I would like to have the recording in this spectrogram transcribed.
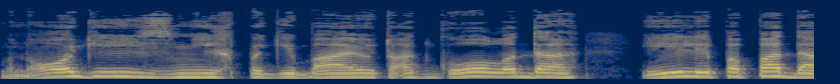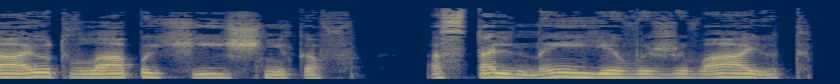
Многие из них погибают от голода или попадают в лапы хищников. Остальные выживают.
